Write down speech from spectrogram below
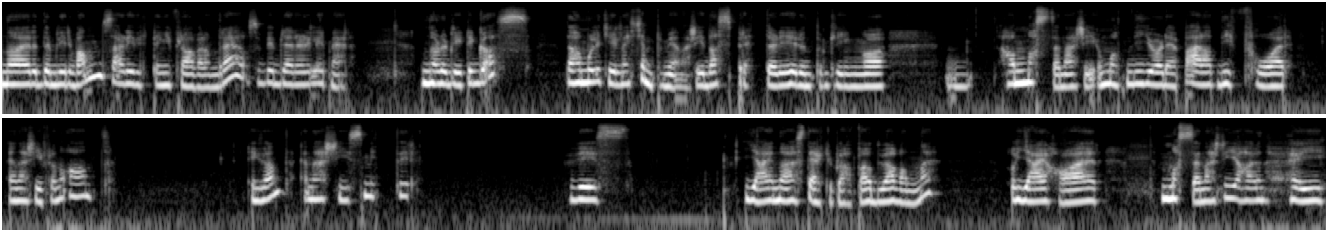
Når det blir vann, så er de litt lenger fra hverandre, og så vibrerer de litt mer. Og når det blir til gass, da har molekylene kjempemye energi. Da spretter de rundt omkring og har masse energi. Og måten de gjør det på, er at de får energi fra noe annet. Ikke sant? Energi smitter. Hvis jeg nå er stekeplata, og du er vannet, og jeg har masse energi. Jeg har en høy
